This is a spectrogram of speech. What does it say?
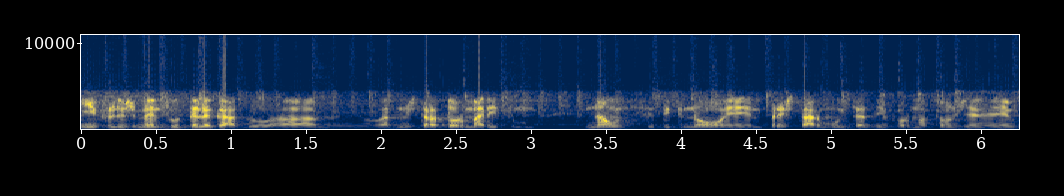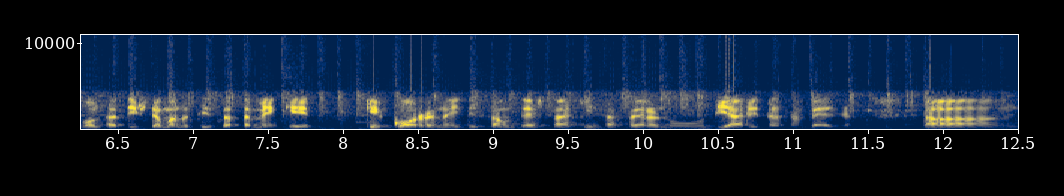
Infelizmente, o delegado, um, o administrador marítimo, não se dignou em prestar muitas informações em volta disto. É uma notícia também que, que corre na edição desta quinta-feira no Diário da Zambésia. Uh,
